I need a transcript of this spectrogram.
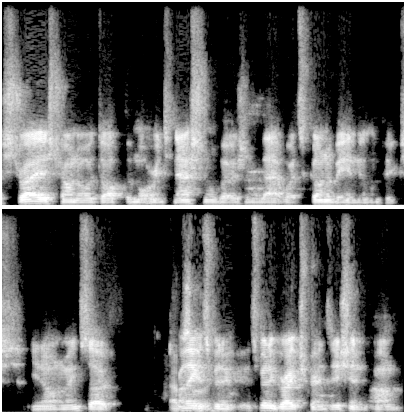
Australia is trying to adopt the more international version of that, where it's going to be in the Olympics. You know what I mean? So Absolutely. I think it's been a, it's been a great transition um,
